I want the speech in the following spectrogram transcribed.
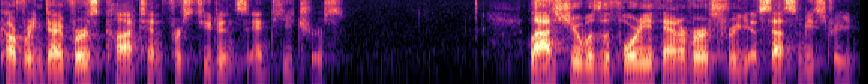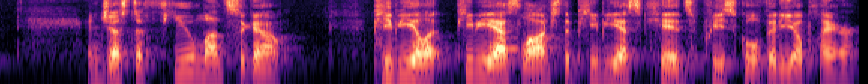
covering diverse content for students and teachers. Last year was the 40th anniversary of Sesame Street, and just a few months ago, PBS launched the PBS Kids Preschool Video Player,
